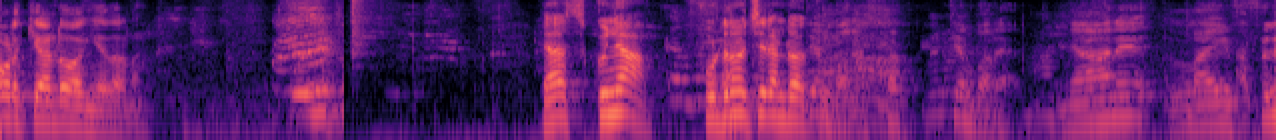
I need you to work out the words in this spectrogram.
മുടക്കിയാണ്ട് വാങ്ങിയതാണ്. യെസ് കുഞ്ഞാ ഫുഡിന് വെച്ച് രണ്ടു വെക്കും. സത്യം പറയാം. ഞാൻ ലൈഫിൽ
